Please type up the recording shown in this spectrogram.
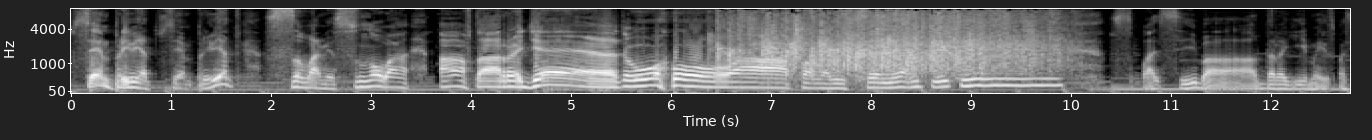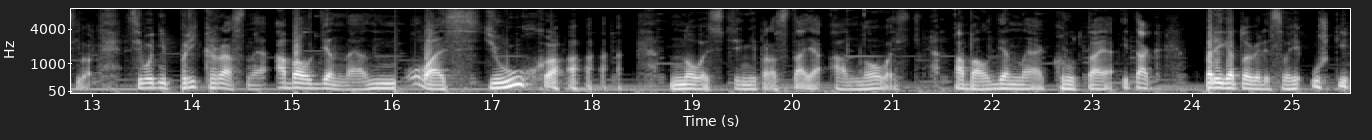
Всем привет, всем привет! С вами снова автор Дед! Ого, аплодисментики! Спасибо, дорогие мои, спасибо. Сегодня прекрасная, обалденная новостюха. Новость не простая, а новость обалденная, крутая. Итак, приготовили свои ушки,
